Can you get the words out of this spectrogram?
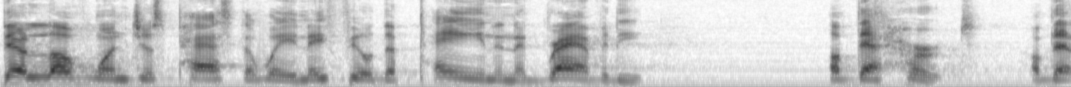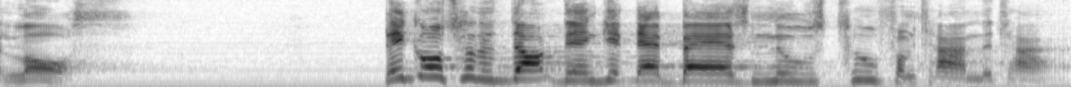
their loved one just passed away and they feel the pain and the gravity of that hurt, of that loss. They go to the doctor and get that bad news too from time to time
